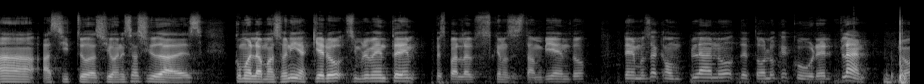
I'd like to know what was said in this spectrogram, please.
a, a situaciones, a ciudades como la Amazonía. Quiero simplemente, pues para los que nos están viendo, tenemos acá un plano de todo lo que cubre el plan, ¿no?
